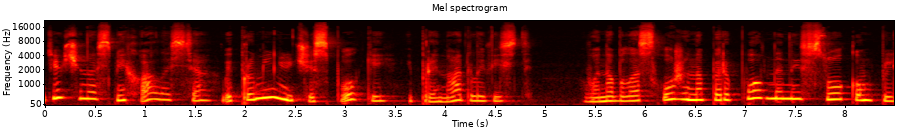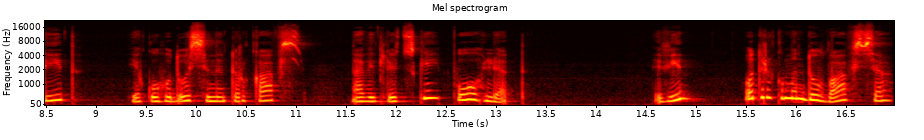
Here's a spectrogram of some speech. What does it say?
Дівчина всміхалася, випромінюючи спокій і принадливість. Вона була схожа на переповнений соком плід, якого досі не торкався навіть людський погляд. Він отрекомендувався,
